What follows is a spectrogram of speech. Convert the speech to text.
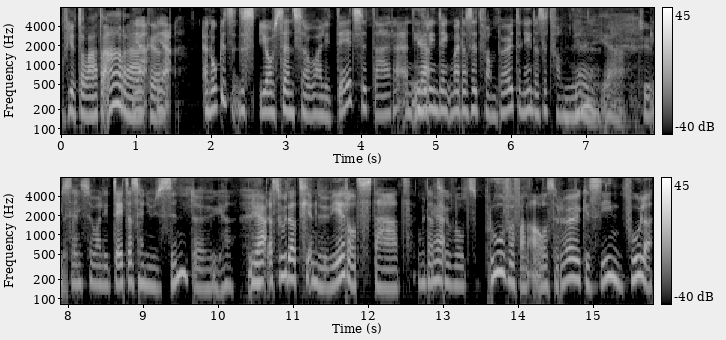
Of je te laten aanraken. Ja, ja. En ook het, dus jouw sensualiteit zit daar. Hè. En iedereen denkt, maar dat zit van buiten. Nee, dat zit van binnen. Nee, ja, tuurlijk. sensualiteit, dat zijn je zintuigen. Ja. Dat is hoe dat je in de wereld staat. Hoe dat Ja. je wilt proeven van alles, ruiken, zien, voelen.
